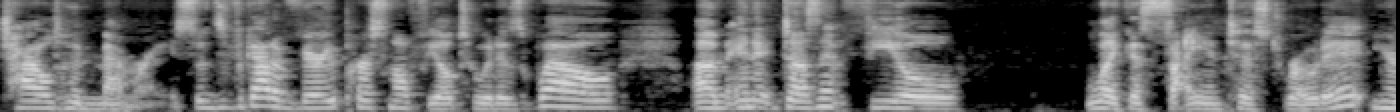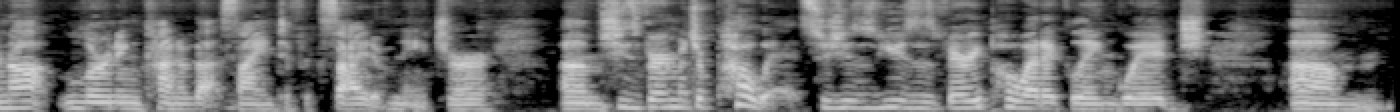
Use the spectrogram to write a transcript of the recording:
childhood memories. So it's got a very personal feel to it as well. Um, and it doesn't feel like a scientist wrote it. You're not learning kind of that scientific side of nature. Um, she's very much a poet, so she uses very poetic language um,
